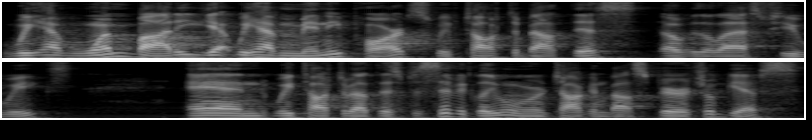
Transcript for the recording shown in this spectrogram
We have one body, yet we have many parts. We've talked about this over the last few weeks. And we talked about this specifically when we were talking about spiritual gifts.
